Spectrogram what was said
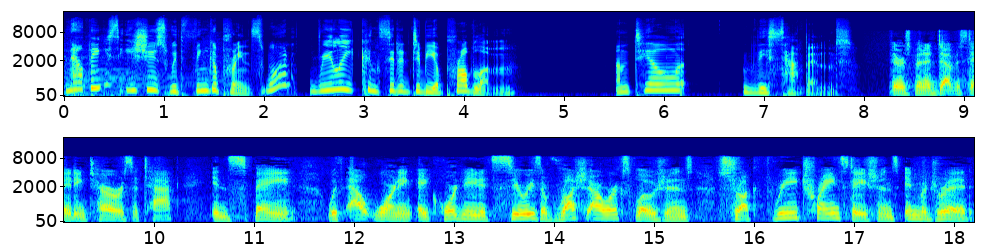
Now, these issues with fingerprints weren't really considered to be a problem until this happened. There's been a devastating terrorist attack in Spain. Without warning, a coordinated series of rush hour explosions struck three train stations in Madrid.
